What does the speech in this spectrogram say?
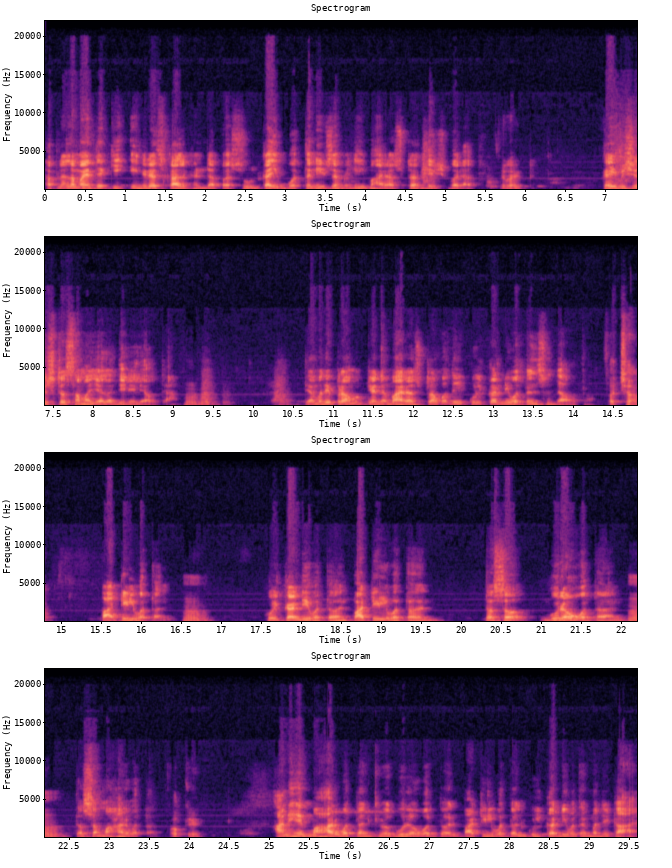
आपल्याला माहिती आहे की इंग्रज कालखंडापासून काही वतनी जमिनी महाराष्ट्रात देशभरात राईट काही विशिष्ट समाजाला दिलेल्या होत्या. त्यामध्ये प्रामुख्याने महाराष्ट्रामध्ये कुलकर्णी वतन सुद्धा होतं. अच्छा. पाटील वतन. कुलकर्णी वतन पाटील वतन तसं गुरव वतन. तसं महार वतन. ओके आणि हे महार वतन किंवा गुरव वतन पाटील वतन कुलकर्णी वतन म्हणजे काय.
